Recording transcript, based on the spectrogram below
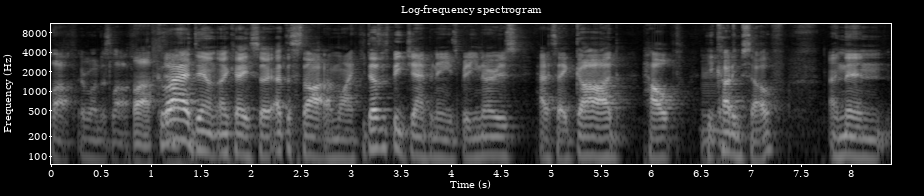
laugh!" Everyone just laugh. laugh. Because I had down, okay, so at the start, I'm like, he doesn't speak Japanese, but he knows how to say guard, help. He cut himself. And then,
